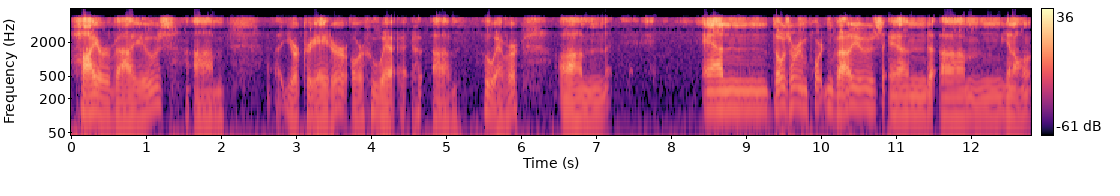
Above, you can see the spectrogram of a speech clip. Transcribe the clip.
higher values, um, your creator or um, whoever. And those are important values and um, you know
